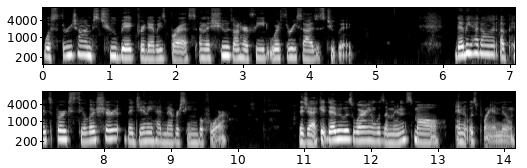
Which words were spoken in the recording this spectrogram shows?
was three times too big for Debbie's breasts, and the shoes on her feet were three sizes too big. Debbie had on a Pittsburgh Steelers shirt that Jenny had never seen before. The jacket Debbie was wearing was a men's small, and it was brand new.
